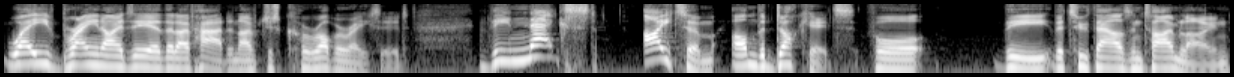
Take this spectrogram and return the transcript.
wave brain idea that I've had and I've just corroborated. The next item on the docket for the the 2000 timeline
